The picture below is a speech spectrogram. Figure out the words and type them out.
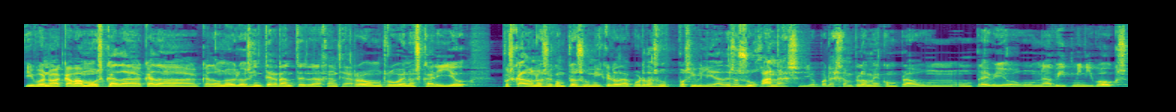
Y bueno, acabamos cada, cada, cada uno de los integrantes de la agencia ROM, Rubén, Oscar y yo, pues cada uno se compró su micro de acuerdo a sus posibilidades o sus ganas. Yo, por ejemplo, me he comprado un, un previo, un Avid Mini Box,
